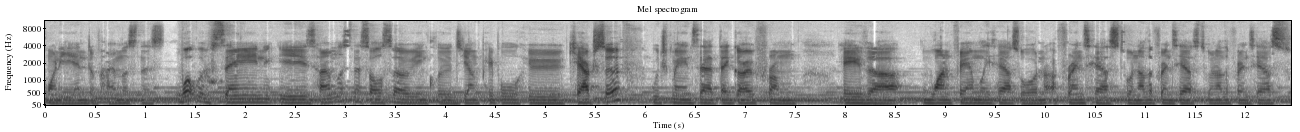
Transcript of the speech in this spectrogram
pointy end of homelessness. What we've seen is homelessness also includes young people who couch surf, which means that they go from either one family's house or a friend's house to another friend's house to another friend's house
